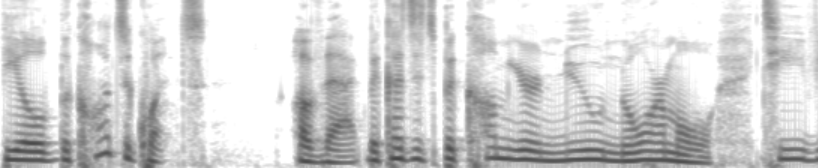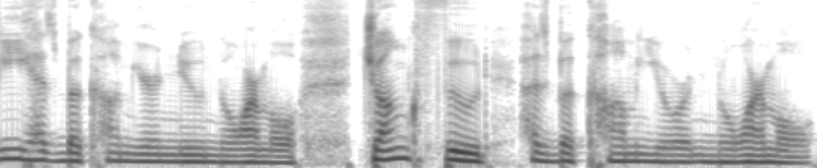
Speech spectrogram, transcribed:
feel the consequence of that because it's become your new normal. TV has become your new normal. Junk food has become your normal.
